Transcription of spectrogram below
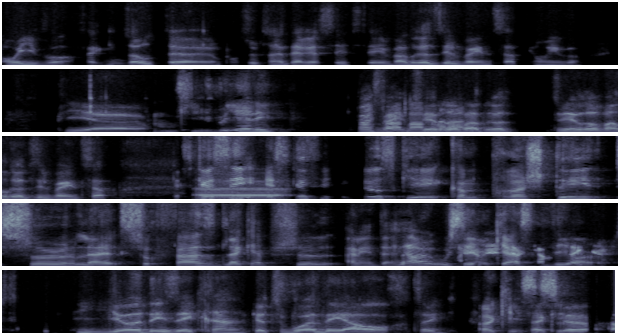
on y va. Fait que nous autres, euh, pour ceux qui sont intéressés, c'était vendredi le 27 qu'on y va. Puis, euh, aussi, je veux y aller. Ouais, ben, tu, viendras vendredi, tu viendras vendredi le 27. Est-ce que c'est Euh, est-ce que c'est quelque chose qui est comme projeté sur la surface de la capsule à l'intérieur ou c'est un casque VR? Il y a des écrans que tu vois dehors, tu sais. Ok, Fait c'est que ça. là, tu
